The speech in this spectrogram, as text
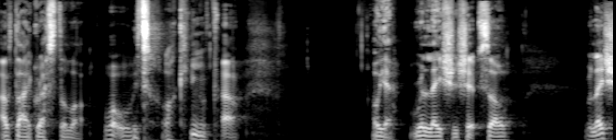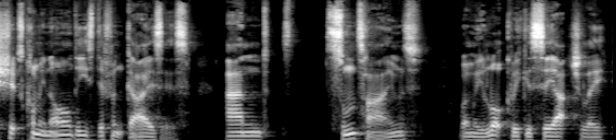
I've digressed a lot. What were we talking about? Oh yeah, relationships. So relationships come in all these different guises. And sometimes when we look, we can see actually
